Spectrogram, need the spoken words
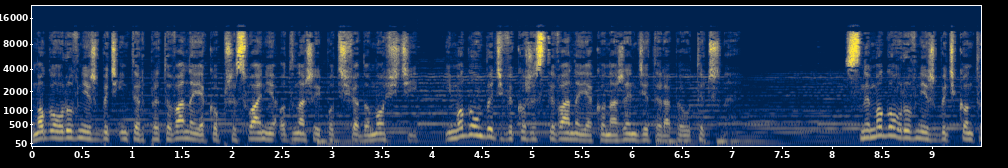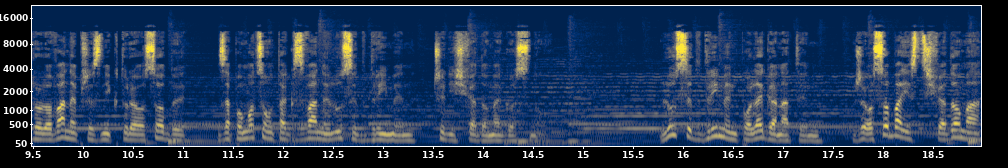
Mogą również być interpretowane jako przesłanie od naszej podświadomości i mogą być wykorzystywane jako narzędzie terapeutyczne. Sny mogą również być kontrolowane przez niektóre osoby za pomocą tzw. lucid dreaming, czyli świadomego snu. Lucid dreaming polega na tym, że osoba jest świadoma,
